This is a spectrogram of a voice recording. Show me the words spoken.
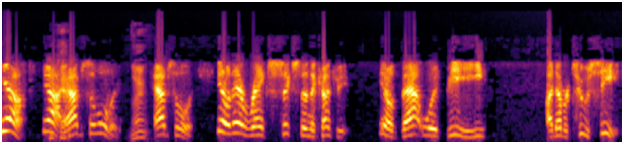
Yeah, yeah, Okay. absolutely, right. absolutely. You know, they're ranked sixth in the country. You know, that would be a number two seed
